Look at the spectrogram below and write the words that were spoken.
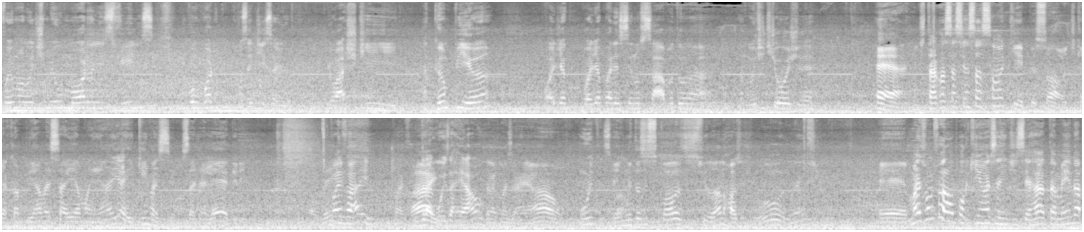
foi uma noite meio morna de desfiles e concordo com o que você disse, Ayu. Eu acho que a campeã pode, pode aparecer no sábado na, noite de hoje, né? É, a gente tá com essa sensação aqui, pessoal, de que a campeã vai sair amanhã. E aí, quem vai ser? Mocidade Alegre? Talvez? Vai, vai. Vai, vai. Dragões da Real? Dragões da Real. Muitas. Tem muitas escolas desfilando, Rosa de Ouro, né? Enfim. É, mas vamos falar um pouquinho antes da gente encerrar também da,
